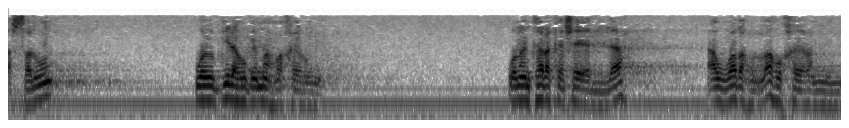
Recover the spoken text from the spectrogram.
الصالون ويبدله بما هو خير منه. ومن ترك شيئا لله عوضه الله خيرا منه.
